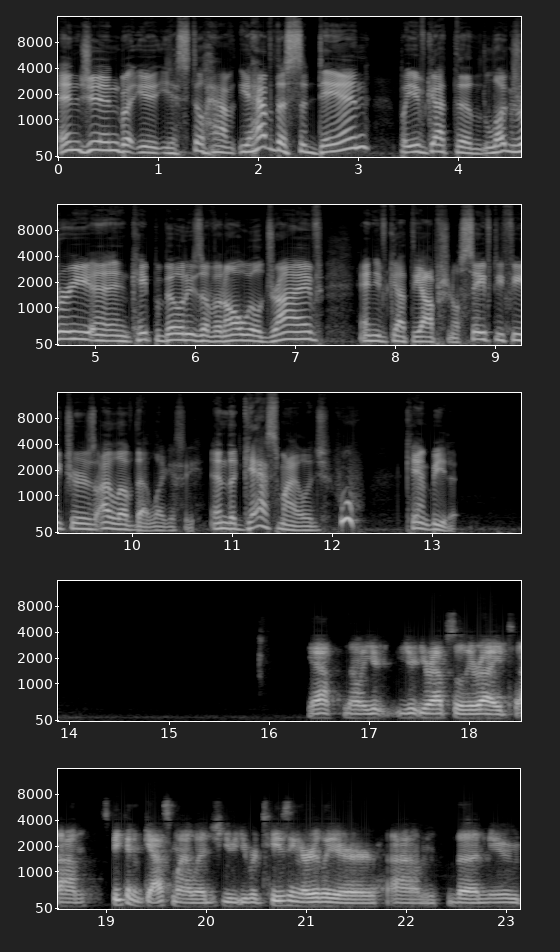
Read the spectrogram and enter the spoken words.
engine, but you, you still have you have the sedan, but you've got the luxury and capabilities of an all wheel drive. and you've got the optional safety features. I love that legacy. And the gas mileage, whew, can't beat it. Yeah, no, you're you're absolutely right. Um, speaking of gas mileage, you you were teasing earlier um, the new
